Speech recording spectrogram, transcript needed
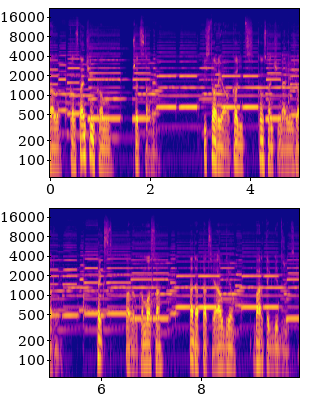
Portal Konstancin.com przedstawia Historia okolic Konstancina Jeziorny Tekst Paweł Komosa. Adaptacja audio Bartek Biedrzycki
